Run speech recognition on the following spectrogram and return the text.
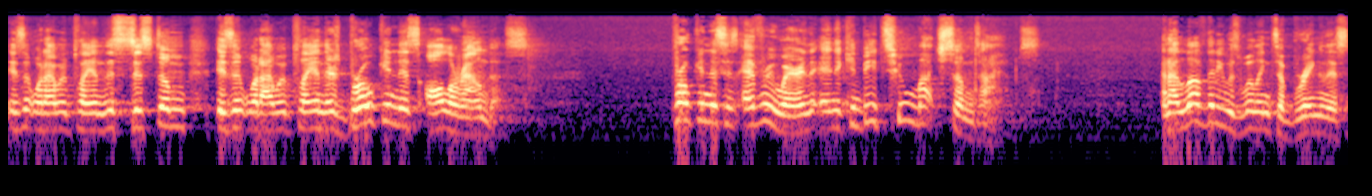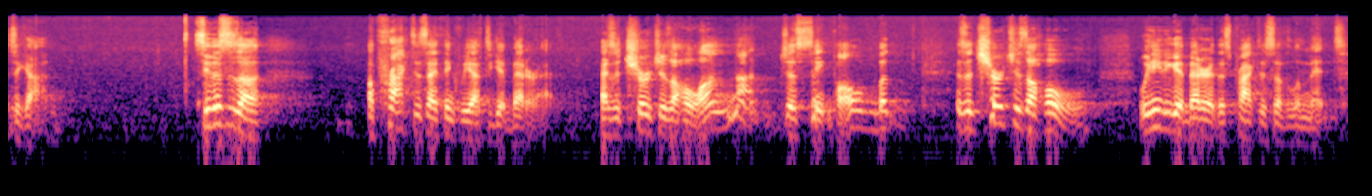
isn't what I would plan. This system isn't what I would plan. There's brokenness all around us. Brokenness is everywhere, and, and it can be too much sometimes. And I love that he was willing to bring this to God. See, this is a, a practice I think we have to get better at as a church as a whole. Not just St. Paul, but as a church as a whole, we need to get better at this practice of lament.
